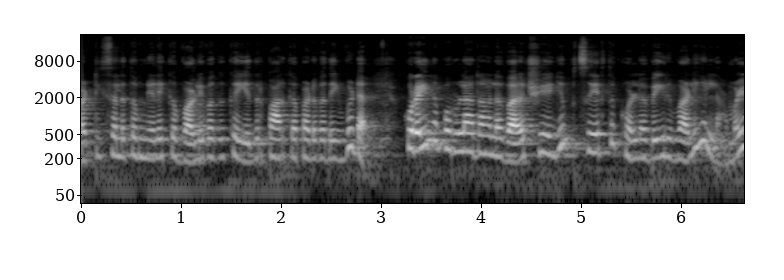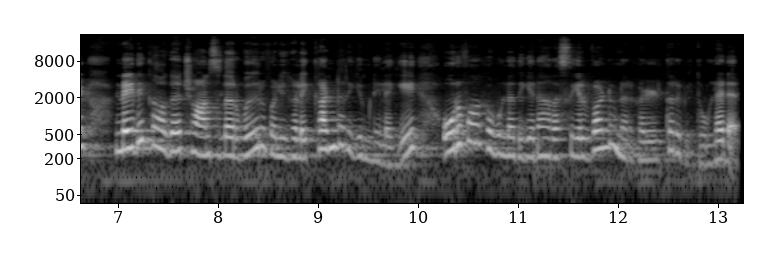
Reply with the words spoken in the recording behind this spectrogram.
வட்டி செலுத்தும் நிலை நிலைக்கு வழிவகுக்க எதிர்பார்க்கப்படுவதை விட குறைந்த பொருளாதார வளர்ச்சியையும் சேர்த்து கொள்ள வேறு வழியில்லாமல் நிதிக்காக சான்சலர் வேறு வழிகளை கண்டறியும் நிலையே உருவாக உள்ளது என அரசியல் வல்லுநர்கள் தெரிவித்துள்ளனர்.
